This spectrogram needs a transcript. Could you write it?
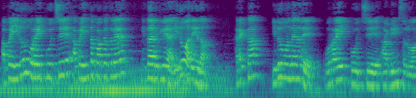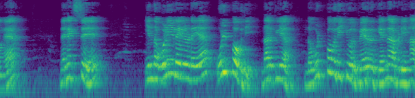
அப்ப இதுவும் உரைப்பூச்சு அப்ப இந்த பக்கத்துல இந்த இருக்கு இல்லையா? இதுவும் அதேதான். கரெக்டா இதுவும் வந்து என்னது? உரைப்பூச்சு அப்படின்னு சொல்லுவாங்க. நெக்ஸ்ட் இந்த ஒளியிலையுடைய உள்பகுதி. இருக்கு இல்லையா? இந்த உட்பகுதிக்கு ஒரு பேர் இருக்கு. என்ன அப்படின்னா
